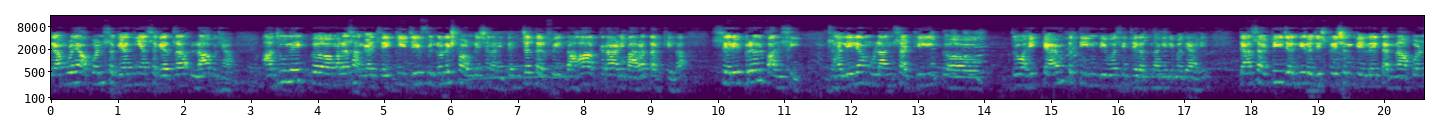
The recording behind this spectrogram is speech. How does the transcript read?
त्यामुळे आपण सगळ्यांनी या सगळ्याचा लाभ घ्या. अजून एक मला सांगायचंय की जे फिनोलेक्स फाउंडेशन आहे त्यांच्यातर्फे दहा अकरा आणि बारा तारखेला सेरेब्रल पाल्सी झालेल्या मुलांसाठी जो आहे कॅम्प तीन दिवस इथे रत्नागिरीमध्ये आहे. त्यासाठी ज्यांनी रजिस्ट्रेशन केले त्यांना आपण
